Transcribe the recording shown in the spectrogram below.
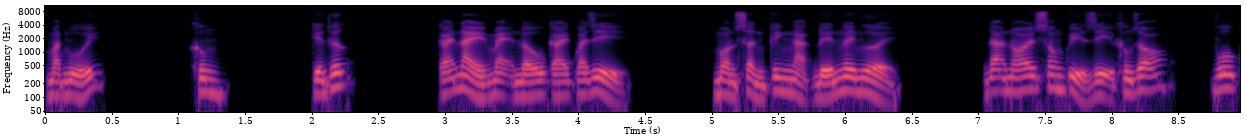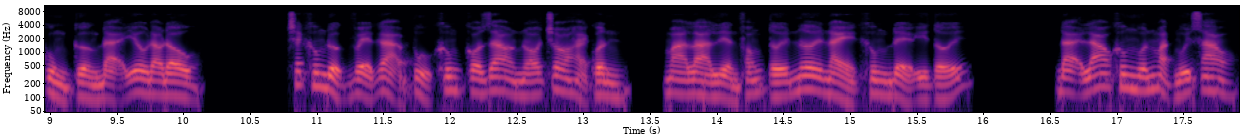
Mặt mũi. Không. Kiến thức. Cái này mẹ nấu cái quái gì? Mòn sần kinh ngạc đến ngây người. Đã nói xong quỷ dị không rõ, vô cùng cường đại yêu đau đầu. Trách không được vệ gạ phủ không có giao nó cho hải quân, mà là liền phóng tới nơi này không để ý tới. Đại lao không muốn mặt mũi sao,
